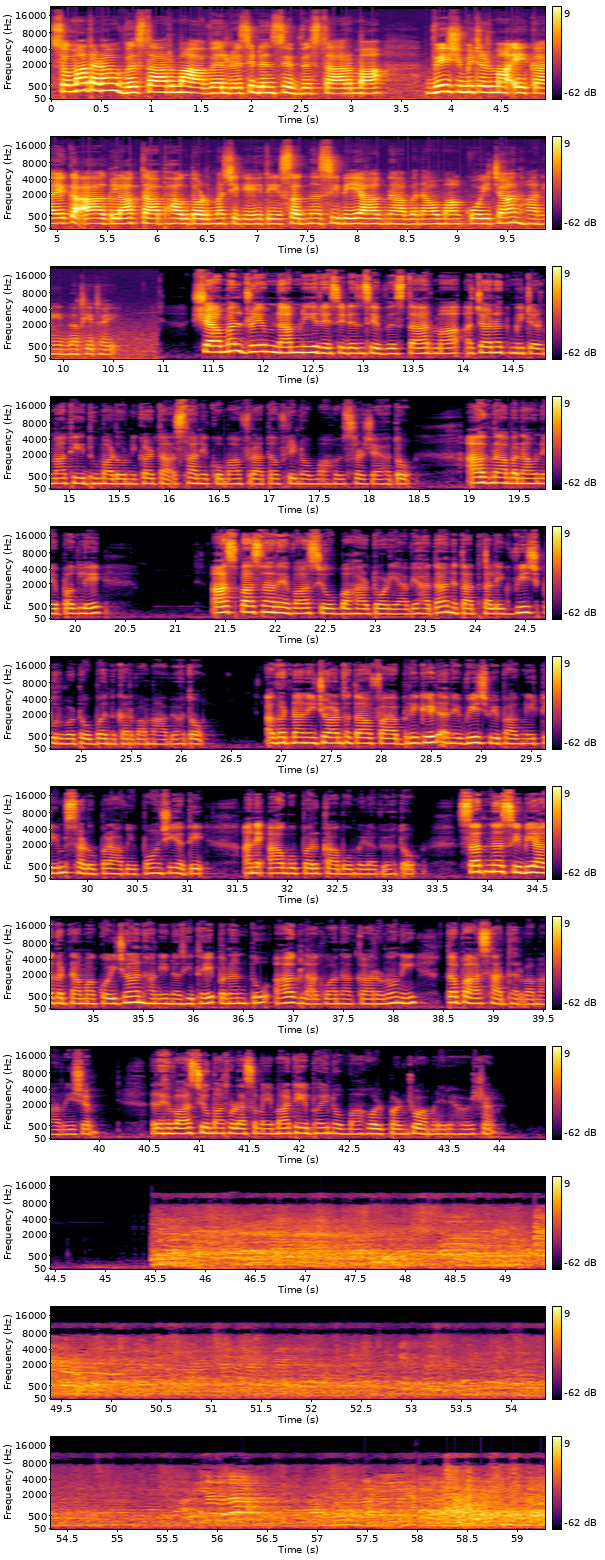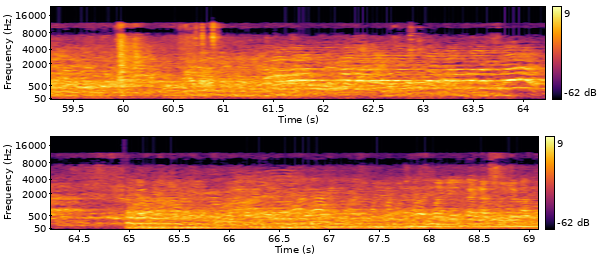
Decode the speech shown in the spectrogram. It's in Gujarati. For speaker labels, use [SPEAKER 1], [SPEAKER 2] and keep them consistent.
[SPEAKER 1] સોમા તળાવ વિસ્તારમાં આવેલ રેસિડેન્સી વિસ્તારમાં વીજ મીટરમાં એકાએક આગ લાગતા ભાગદોડ મચી ગઈ હતી. સદનસીબે આગના બનાવમાં કોઈ જાનહાનિ નથી થઈ. શ્યામલ ડ્રીમ નામની રેસિડેન્સી વિસ્તારમાં અચાનક મીટરમાંથી ધુમાડો નીકળતા સ્થાનિકોમાં ફરાતફરીનો માહોલ સર્જાયો હતો. આગના બનાવને પગલે આસપાસના રહેવાસીઓ બહાર દોડી આવ્યા હતા અને તાત્કાલિક વીજ પુરવઠો બંધ કરવામાં આવ્યો હતો. આ ઘટનાની જાણ થતાં ફાયર બ્રિગેડ અને વીજ વિભાગની ટીમ સ્થળ ઉપર આવી પહોંચી હતી અને આગ ઉપર કાબૂ મેળવ્યો હતો. સદનસીબે આ ઘટનામાં કોઈ જાનહાનિ નથી થઈ, પરંતુ આગ લાગવાના કારણોની તપાસ હાથ ધરવામાં આવી છે. રહેવાસીઓમાં થોડા સમય માટે ભયનો માહોલ પણ જોવા મળી રહ્યો છે. Manjutkan nasi juga.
